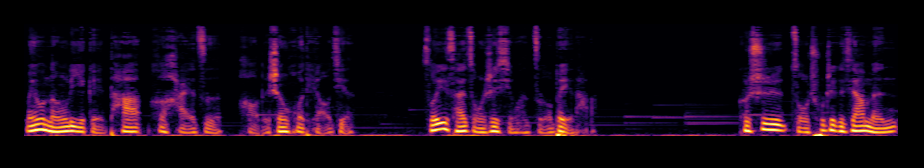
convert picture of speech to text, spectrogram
没有能力给他和孩子好的生活条件。所以才总是喜欢责备他。可是走出这个家门，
